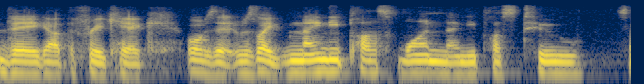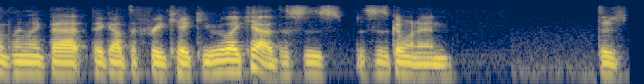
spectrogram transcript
they got the free kick. What was it? It was like 90 plus 1, 90 plus 2, something like that. They got the free kick. You were like, yeah, this is this is going in. there's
